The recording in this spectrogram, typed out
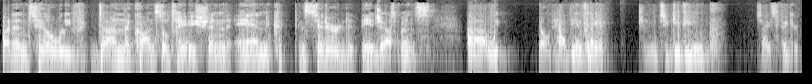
But until we've done the consultation and considered the adjustments, uh, we don't have the information to give you precise figures.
